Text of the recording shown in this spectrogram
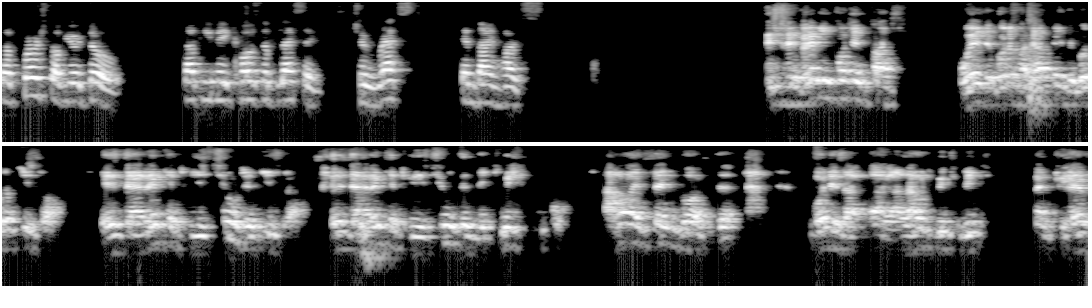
the first of your dough, that he may cause the blessing to rest in thine house. This is a very important part where the God of Agape, the God of Israel, is directed to his children, Israel, is directed to his children, the Jewish people. How I thank God that God has uh, allowed me to meet and to have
